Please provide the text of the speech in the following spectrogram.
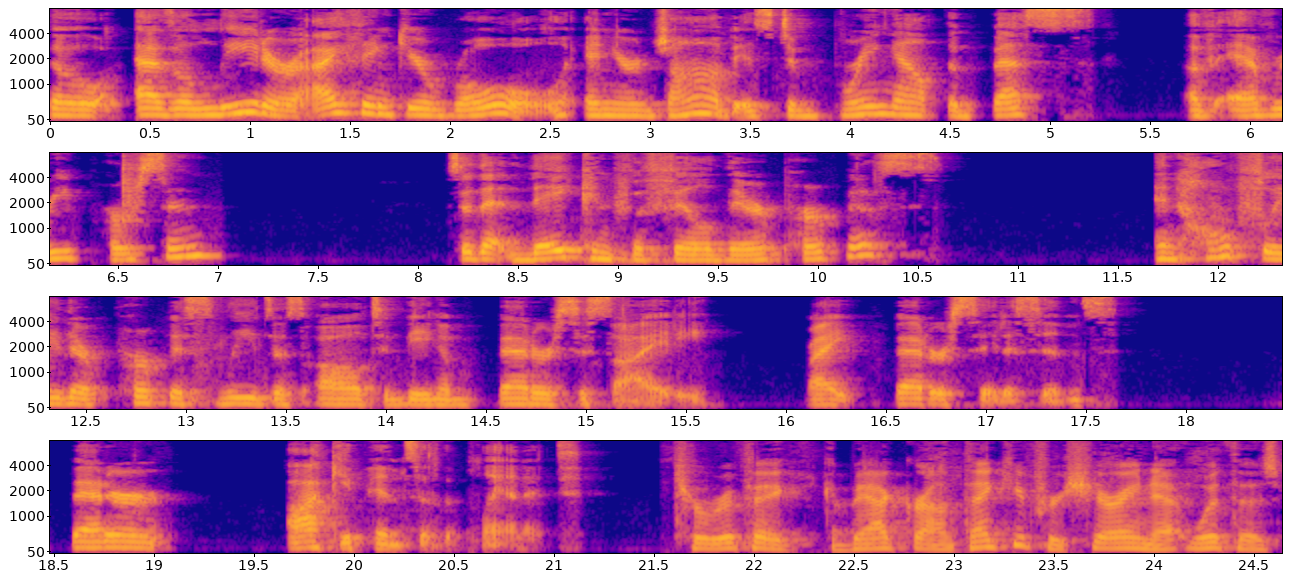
So, as a leader, I think your role and your job is to bring out the best of every person so that they can fulfill their purpose. And hopefully, their purpose leads us all to being a better society, right? Better citizens, better occupants of the planet terrific background. Thank you for sharing that with us.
